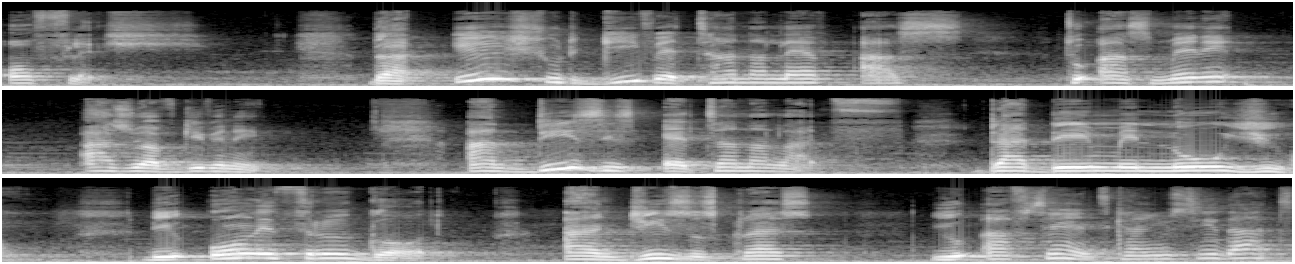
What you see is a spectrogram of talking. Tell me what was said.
all flesh, that he should give eternal life as to as many as you have given him. And this is eternal life, that they may know you, the only true God, and Jesus Christ you have sent. Can you see that?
